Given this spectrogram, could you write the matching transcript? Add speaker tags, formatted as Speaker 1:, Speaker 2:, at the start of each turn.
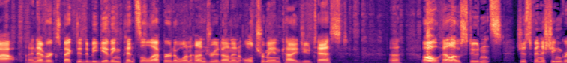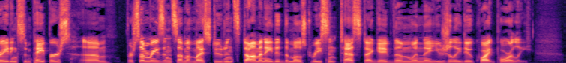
Speaker 1: Wow, I never expected to be giving Pencil Leopard a 100 on an Ultraman Kaiju test. Uh, oh, hello, students. Just finishing grading some papers. Um, for some reason, some of my students dominated the most recent test I gave them when they usually do quite poorly.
